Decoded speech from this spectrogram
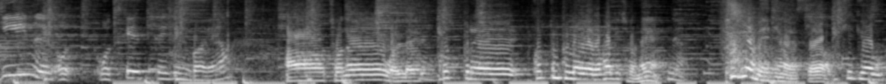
계기는 어, 어떻게 되신 거예요? 어, 저는 원래 코스프레, 코스튬 플레이어를 하기 전에 네. 피규어 매니아였어요. 피규어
